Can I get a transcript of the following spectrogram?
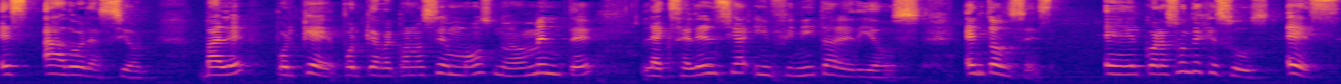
es adoración, ¿vale? ¿Por qué? Porque reconocemos nuevamente la excelencia infinita de Dios. Entonces, el corazón de Jesús es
